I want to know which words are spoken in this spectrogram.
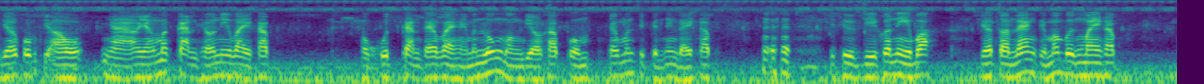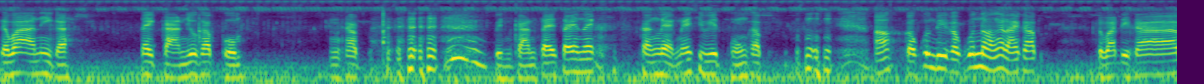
เดี๋ยวผมจะเอาหญ้าอาหยังมากั้นแถวนี้ไว้ครับ เอาขุดกันแต่ไว้ให้มันลงมองเดียวครับ ผมจากมันสิเป็นยังไงครับสิถือดีกว่านี้บ่เดี๋ยวตอนแรกสิมาเบิ่งไหมครับ แต่ว่าอันนี้ก็ได้การอยู่ครับ ผมนะครับ เป็นการใส่ไส้ในครั้งแรกในชีวิตผมครับ เอาขอบคุณพี่ขอบคุณน้องหลายครับ สวัสดีครับ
